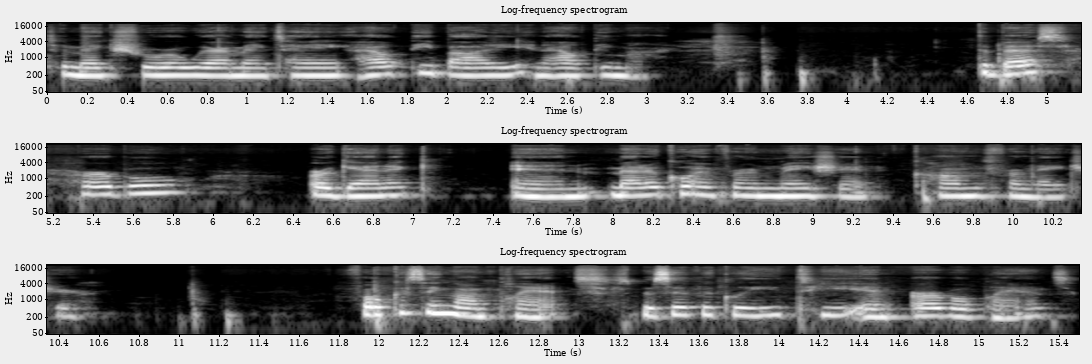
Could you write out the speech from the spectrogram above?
to make sure we are maintaining a healthy body and a healthy mind. The best herbal, organic, and medical information comes from nature. Focusing on plants, specifically tea and herbal plants,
